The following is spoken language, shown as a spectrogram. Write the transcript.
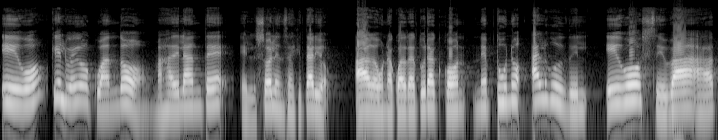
ego, que luego cuando más adelante el Sol en Sagitario haga una cuadratura con Neptuno, algo del ego se va a,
